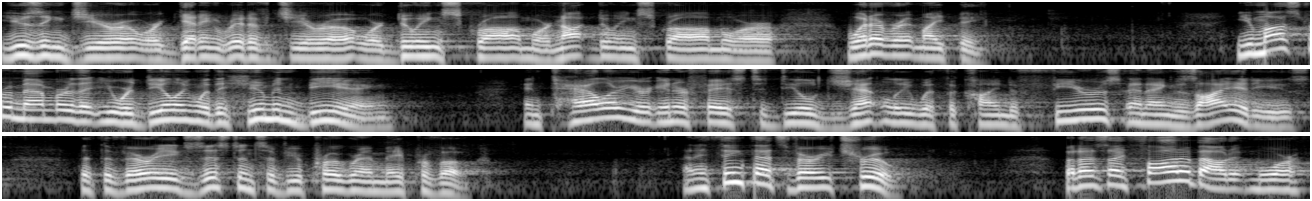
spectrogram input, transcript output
using Jira or getting rid of Jira or doing Scrum or not doing Scrum or whatever it might be. You must remember that you are dealing with a human being and tailor your interface to deal gently with the kind of fears and anxieties that the very existence of your program may provoke. And I think that's very true. But as I thought about it more,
